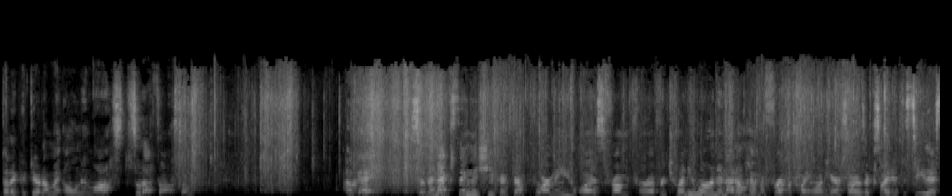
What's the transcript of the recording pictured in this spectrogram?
that I picked out on my own and lost. So that's awesome. Okay, so the next thing that she picked up for me was from Forever 21, and I don't have a Forever 21 here, so I was excited to see this.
